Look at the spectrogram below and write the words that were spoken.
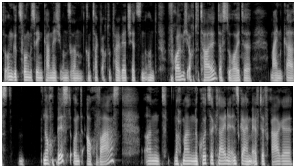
so ungezwungen. Deswegen kann ich unseren Kontakt auch total wertschätzen und freue mich auch total, dass du heute mein Gast noch bist und auch warst. Und nochmal eine kurze kleine insgeheim elfte Frage.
